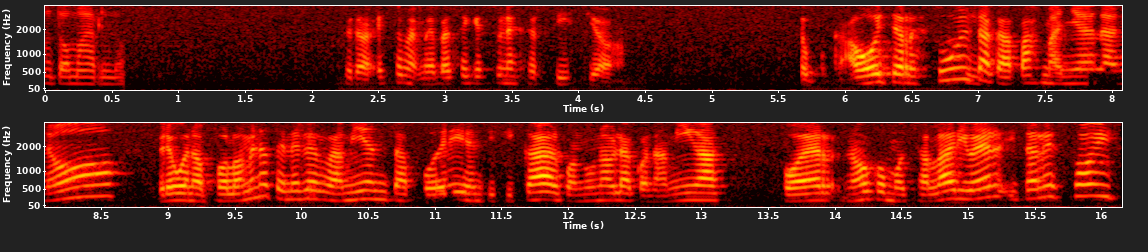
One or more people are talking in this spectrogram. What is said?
No tomarlo pero esto me, parece que es un ejercicio. Hoy te resulta, capaz mañana no, pero bueno, por lo menos tener herramientas, poder identificar cuando uno habla con amigas, poder, ¿no? Como charlar y ver, y tal vez hoy,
